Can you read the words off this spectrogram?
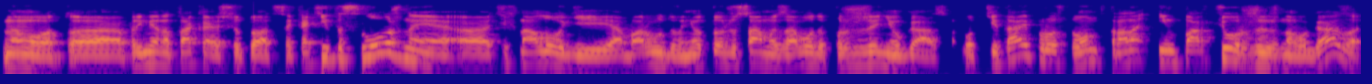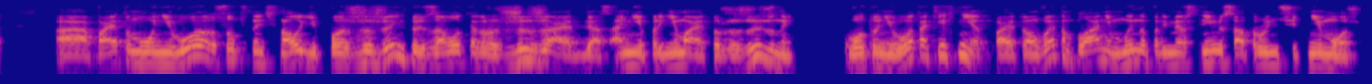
Ну, вот, э, примерно такая ситуация. Какие-то сложные э, технологии и оборудование, вот тот же самый завод по сжижению газа. Вот Китай просто, он страна-импортер жирного газа, э, поэтому у него собственные технологии по сжижению, то есть завод, который сжижает газ, а не принимает уже сжиженный, вот у него таких нет. Поэтому в этом плане мы, например, с ними сотрудничать не можем.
